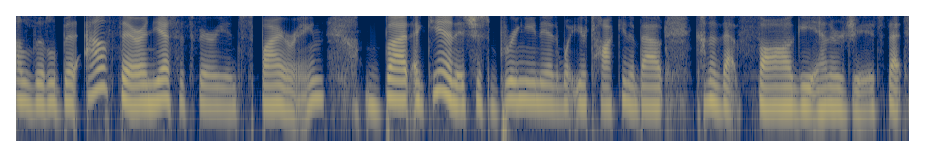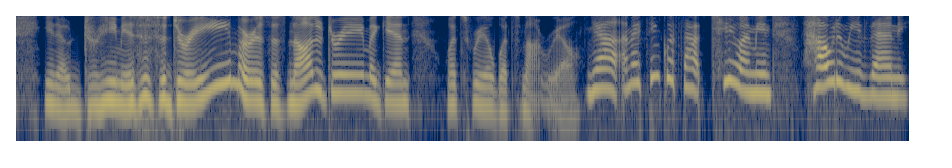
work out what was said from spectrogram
a little bit out there, and yes, it's very inspiring. But again, it's just bringing in what you're talking about, kind of that foggy energy. It's that you know, dream. Is this a dream or is this not a dream? Again, what's real, what's not real. Yeah, and I think with that too, I mean, how do we then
